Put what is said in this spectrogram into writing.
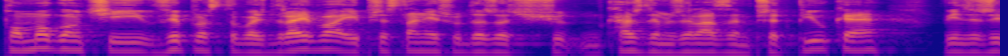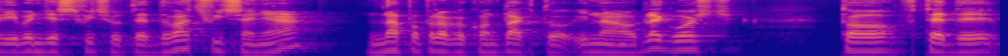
pomogą ci wyprostować drive'a i przestaniesz uderzać każdym żelazem przed piłkę. Więc jeżeli będziesz ćwiczył te dwa ćwiczenia na poprawę kontaktu i na odległość, to wtedy,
